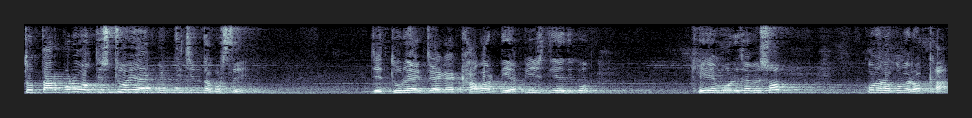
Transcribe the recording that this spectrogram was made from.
তো তারপরে অতিষ্ঠ হয়ে এক ব্যক্তি চিন্তা করছে যে দূরে এক জায়গায় খাবার দিয়ে, বিষ দিয়ে দিব, খেয়ে মরে যাবে সব কোনো রকমের রক্ষা।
